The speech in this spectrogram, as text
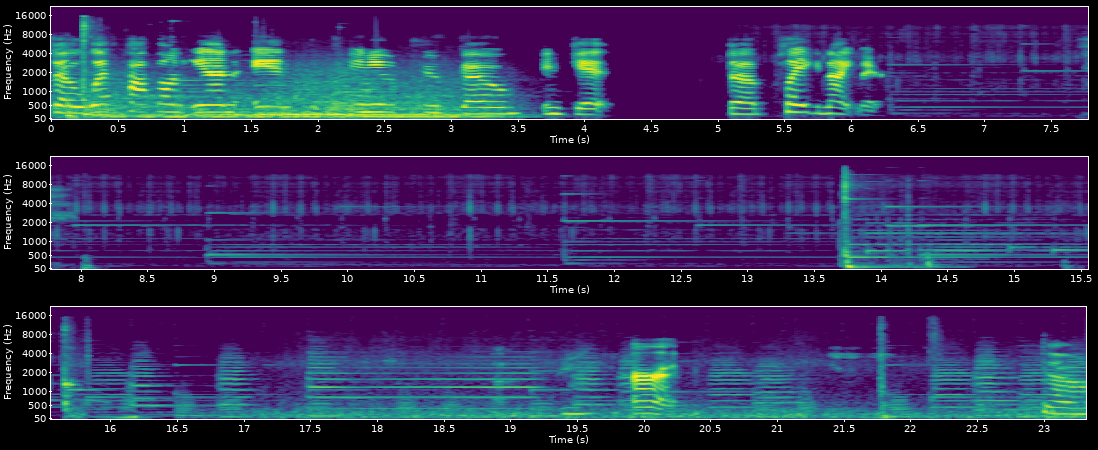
So let's pop on in and continue to go and get the Plague Nightmare. Alright. So,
